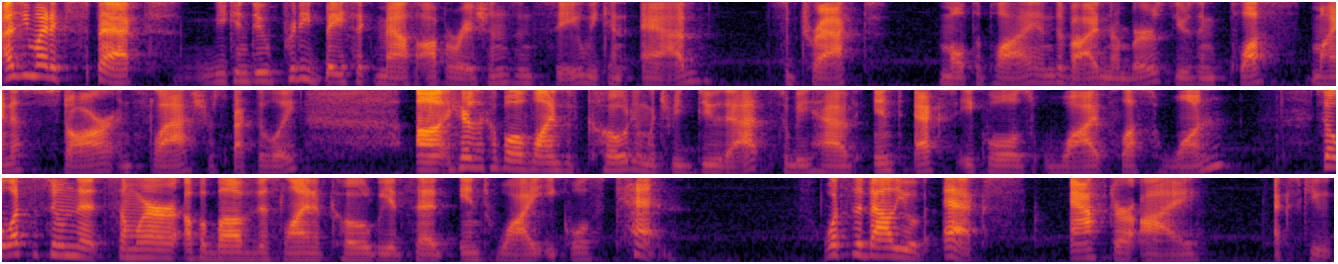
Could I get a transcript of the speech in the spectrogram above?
As you might expect, we can do pretty basic math operations in C. We can add, subtract, multiply, and divide numbers using plus, minus, star, and slash, respectively. Uh, here's a couple of lines of code in which we do that. So we have int x equals y plus 1. So let's assume that somewhere up above this line of code we had said int y equals 10. What's the value of x after I execute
